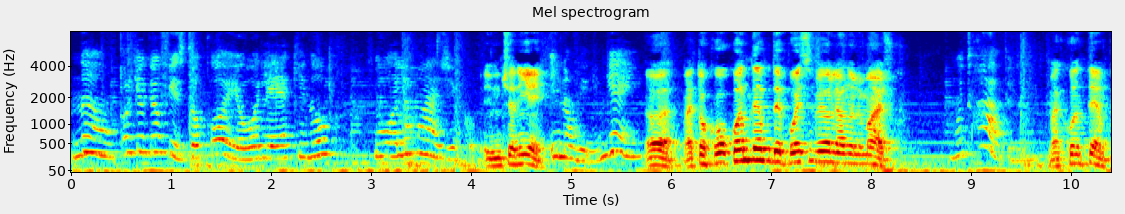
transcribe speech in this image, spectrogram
Não, porque o que eu fiz? Tocou e eu olhei aqui no, no olho mágico. E não tinha ninguém. E não vi ninguém. Ah, mas tocou quanto tempo depois você veio olhar no olho mágico? Muito rápido. Mas quanto tempo?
